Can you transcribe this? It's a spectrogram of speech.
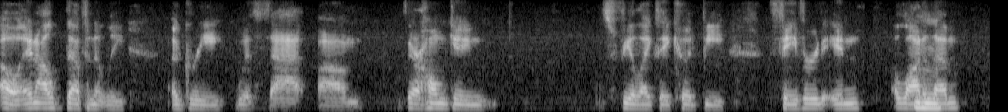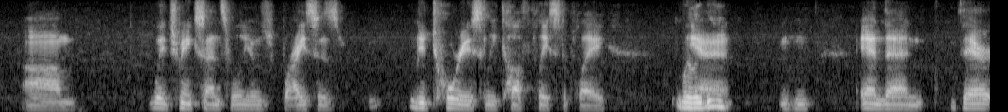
Oh, and I'll definitely agree with that. Um, their home game feel like they could be favored in a lot Mhm. of them, um, which makes sense. Williams Brice is notoriously tough place to play. Will he be? and, mhm. and then they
